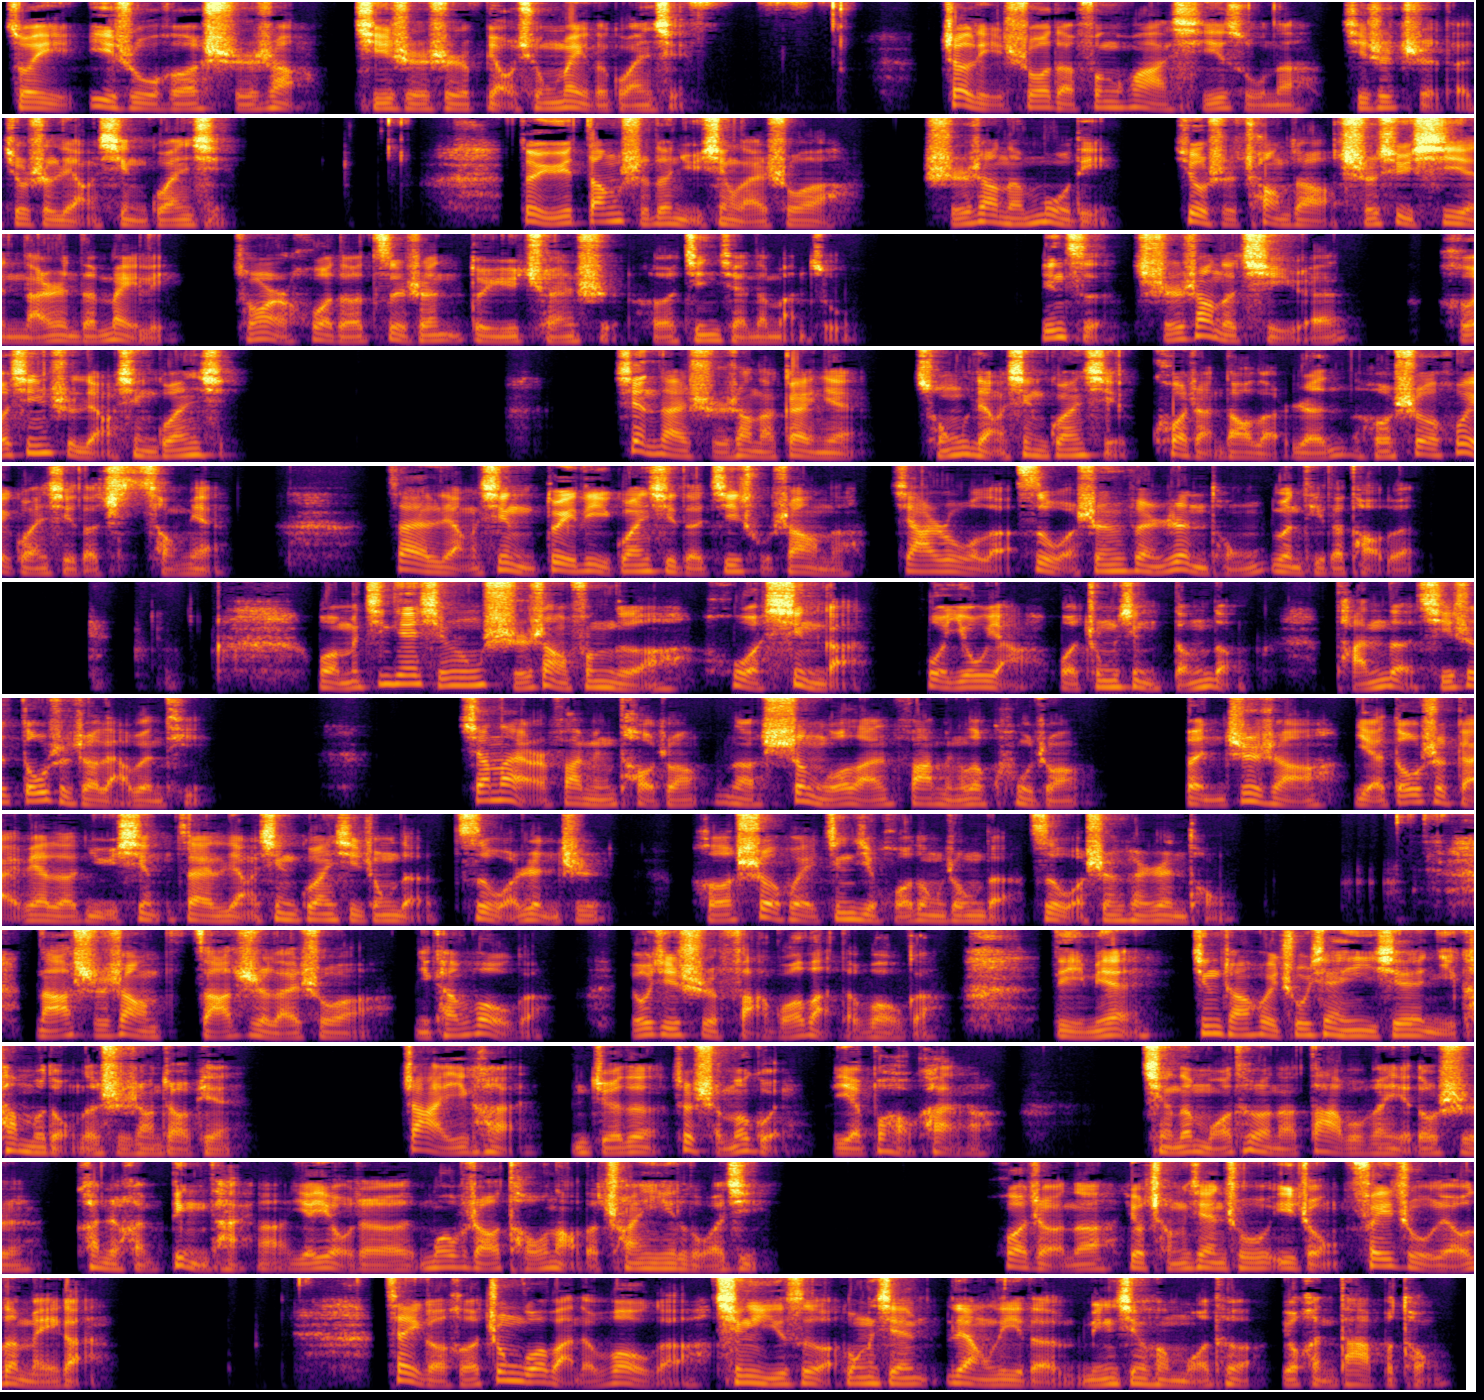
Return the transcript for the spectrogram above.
所以，艺术和时尚其实是表兄妹的关系。这里说的风化习俗呢，其实指的就是两性关系。对于当时的女性来说啊，时尚的目的就是创造持续吸引男人的魅力。从而获得自身对于权势和金钱的满足。因此，时尚的起源核心是两性关系。现代时尚的概念从两性关系扩展到了人和社会关系的层面，在两性对立关系的基础上呢，加入了自我身份认同问题的讨论。我们今天形容时尚风格啊，或性感，或优雅，或中性等等，谈的其实都是这俩问题。香奈儿发明套装，那圣罗兰发明了裤装，本质上，也都是改变了女性在两性关系中的自我认知和社会经济活动中的自我身份认同。拿时尚杂志来说，你看《Vogue》，尤其是法国版的《Vogue》，里面经常会出现一些你看不懂的时尚照片。乍一看，你觉得这什么鬼，也不好看啊。请的模特呢，大部分也都是看着很病态啊，也有着摸不着头脑的穿衣逻辑，或者呢，又呈现出一种非主流的美感。这个和中国版的 Vogue 清一色、光鲜亮丽的明星和模特有很大不同。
